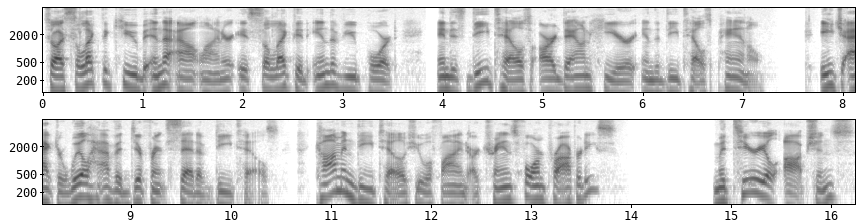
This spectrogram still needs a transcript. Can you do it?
So I select the cube in the outliner, it's selected in the viewport, and its details are down here in the details panel. Each actor will have a different set of details. Common details you will find are transform properties, material options.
